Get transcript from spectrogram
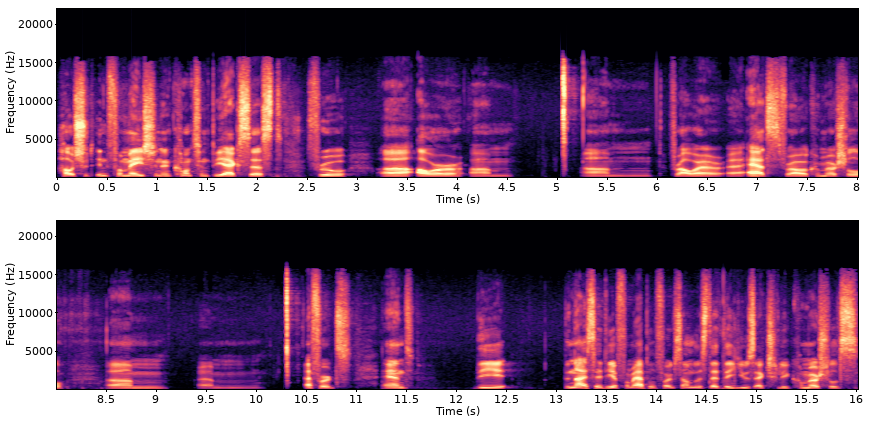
how should information and content be accessed through uh, our um, um, for our uh, ads, for our commercial um, um, efforts. And the, the nice idea from Apple, for example, is that they use actually commercials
